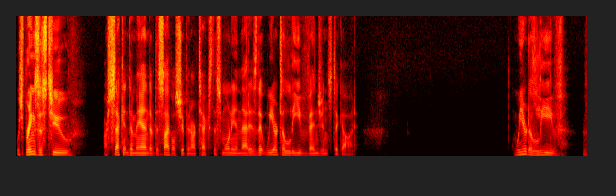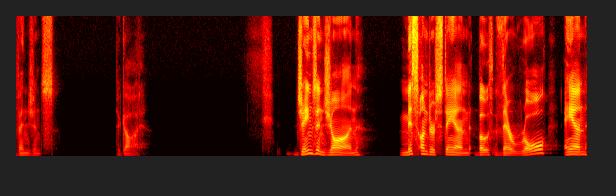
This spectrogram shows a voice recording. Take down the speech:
Which brings us to our second demand of discipleship in our text this morning, and that is that we are to leave vengeance to God. We are to leave vengeance to God. James and John misunderstand both their role and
